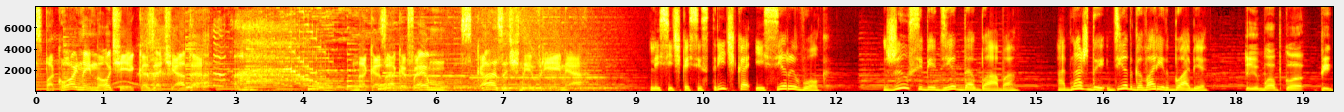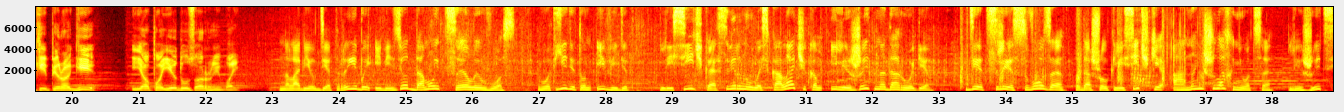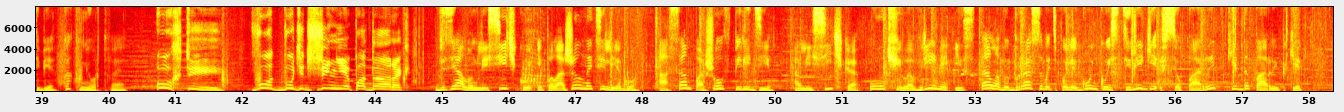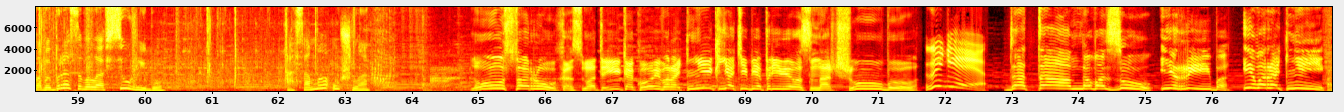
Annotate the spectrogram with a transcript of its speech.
Спокойной ночи, казачата! На Казак ФМ сказочное время. Лисичка-сестричка и серый волк. Жил себе дед да баба. Однажды дед говорит бабе, Ты, бабка, пеки пироги, я поеду за рыбой. Наловил дед рыбы и везет домой целый воз. Вот едет он и видит. Лисичка свернулась калачиком и лежит на дороге. Дед слез с воза, подошел к лисичке, а она не шелохнется. Лежит себе, как мертвая. Ух ты! Вот будет жене подарок! Взял он лисичку и положил на телегу, а сам пошел впереди. А лисичка улучила время и стала выбрасывать полегоньку из телеги все по рыбке да по рыбке. Повыбрасывала всю рыбу. А сама ушла. Ну, старуха, смотри, какой воротник я тебе привез на шубу! Где? Да там, на вазу, и рыба, и воротник!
